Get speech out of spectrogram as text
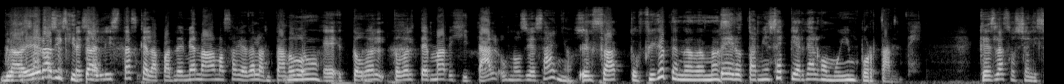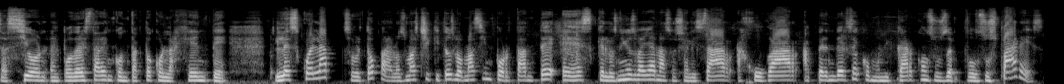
La era digital. especialistas que la pandemia nada más había adelantado No. eh, todo, el, todo el tema digital unos 10 años. Exacto. Fíjate nada más. Pero también se pierde algo muy importante, que es la socialización, el poder estar en contacto con la gente. La escuela, sobre todo para los más chiquitos, lo más importante es que los niños vayan a socializar, a jugar, a aprenderse a comunicar con sus, con sus pares.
